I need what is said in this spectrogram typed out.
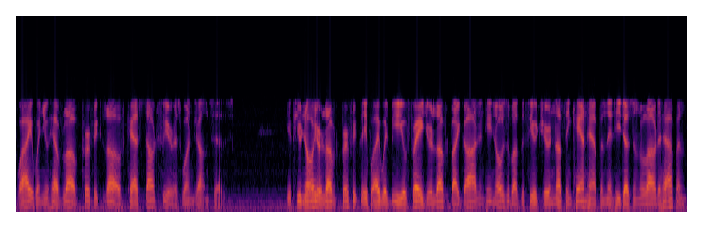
why when you have love, perfect love casts out fear, as 1 John says. If you know you're loved perfectly, why would be you afraid? You're loved by God, and He knows about the future, and nothing can happen that He doesn't allow to happen.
